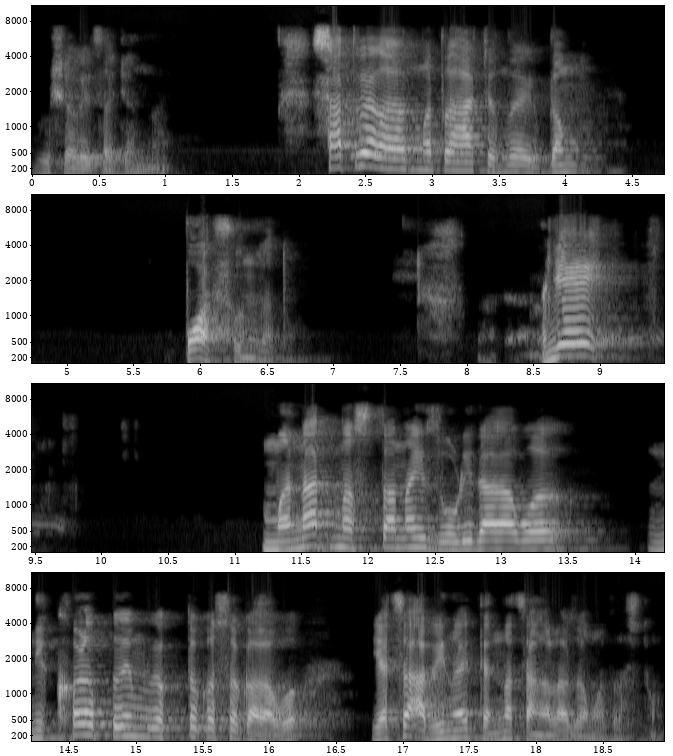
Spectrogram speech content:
वृषभेचा चंद्र सातव्या घरात मात्र हा चंद्र एकदम पॉश होऊन जातो. म्हणजे मनात नसतानाही जोडीदारावर निखळ प्रेम व्यक्त कसं करावं याचा अभिनय त्यांना चांगला जमत असतो.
